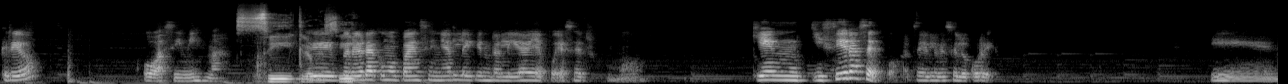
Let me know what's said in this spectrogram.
Creo. o a sí misma. Sí, creo que Eh, sí. Pero era como para enseñarle que en realidad ella podía ser como quien quisiera ser, lo que se le ocurrió. Y,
